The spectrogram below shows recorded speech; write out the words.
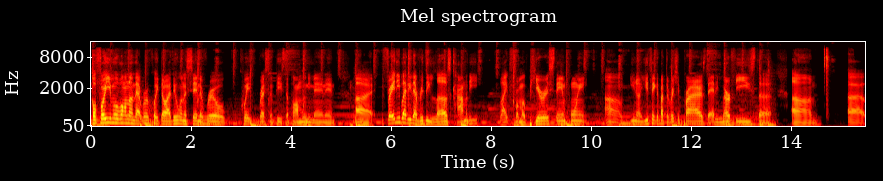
before you move on on that real quick though, I do want to send a real quick rest in peace to Paul Mooney, man. And uh, for anybody that really loves comedy, like from a purist standpoint, um, you know, you think about the Richard Pryors, the Eddie Murphys, the um, uh,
